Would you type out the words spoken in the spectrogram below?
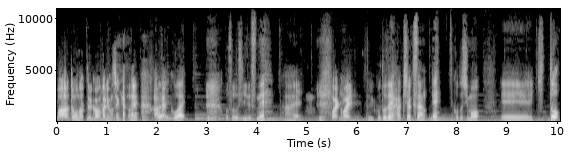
まあ、どうなってるかわかりませんけどね。怖 はい。い怖い。恐ろしいですね。はい。怖い怖い。えーということで、伯爵さん、え、今年も、えー、きっと、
